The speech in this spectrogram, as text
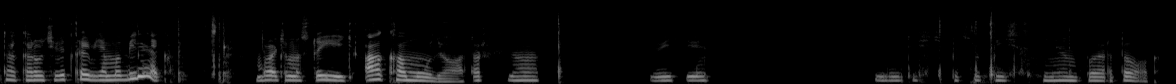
Так, коротше, відкрив я мобільник. Бачимо, стоїть акумулятор на 200 2550 мА. Так.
